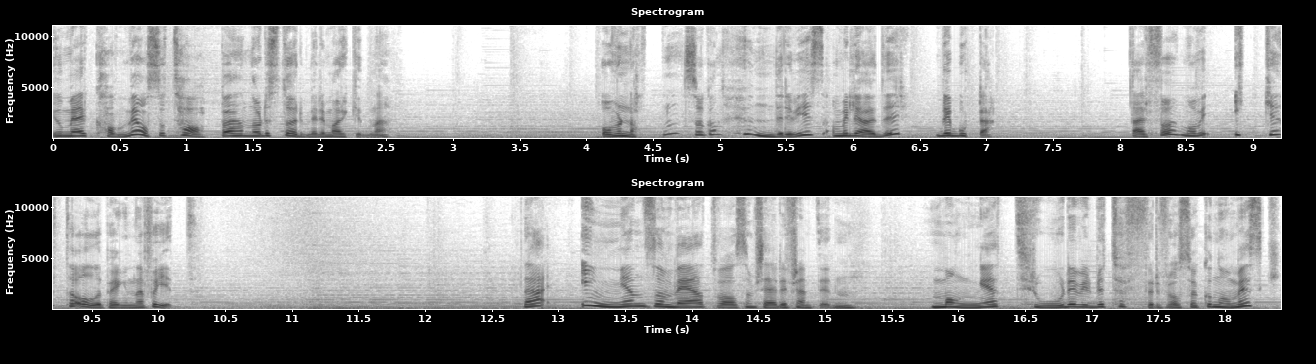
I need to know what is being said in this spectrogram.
jo mer kan vi også tape når det stormer i markedene. Over natten så kan hundrevis av milliarder bli borte. Derfor må vi ikke ta oljepengene for gitt. Det er ingen som vet hva som skjer i fremtiden. Mange tror det vil bli tøffere for oss økonomisk,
